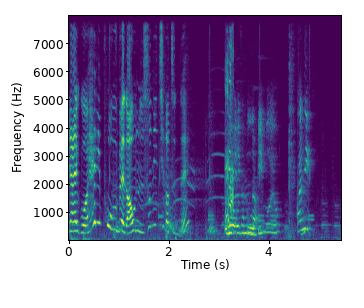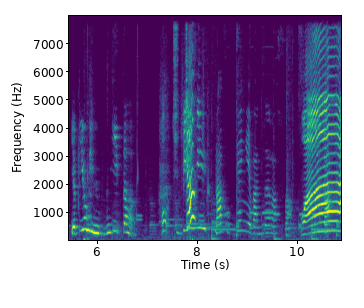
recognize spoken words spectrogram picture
야 이거 해리포읍에 나오는 스니치 같은데? 비 뭐요? 아니 야 삐용이 무기 있다. 어 진짜? 삐용이 나 곡괭이 만들었어. 와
